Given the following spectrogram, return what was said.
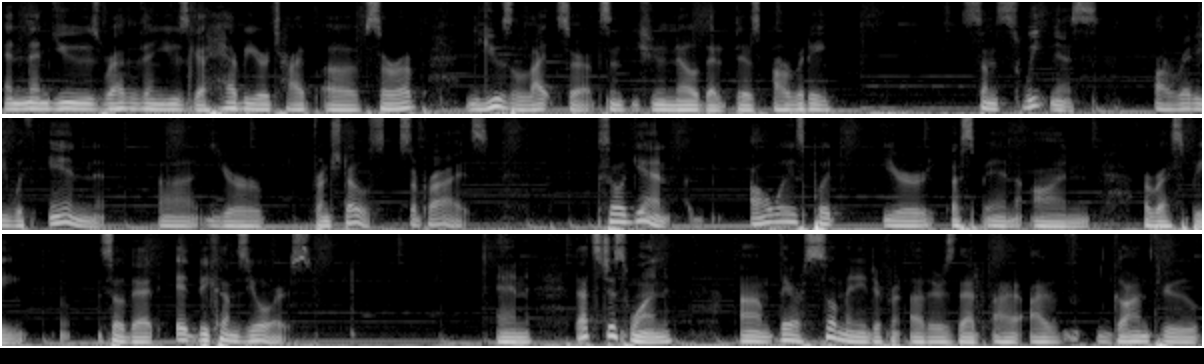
and then use rather than using a heavier type of syrup, use a light syrup since you know that there's already some sweetness already within uh, your French toast. Surprise. So again, always put your a spin on a recipe so that it becomes yours. And that's just one. Um, there are so many different others that I, have gone through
